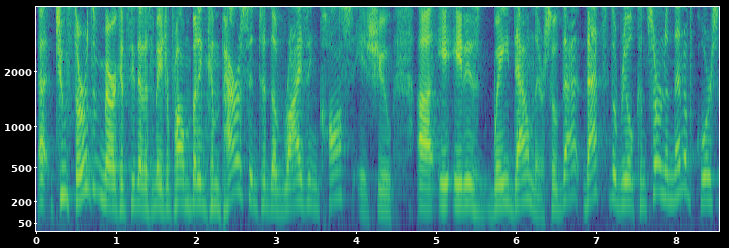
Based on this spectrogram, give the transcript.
uh, two thirds of Americans see that as a major problem, but in comparison to the rising cost issue, uh, it, it is way down there. So that, that's the real concern. And then, of course,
